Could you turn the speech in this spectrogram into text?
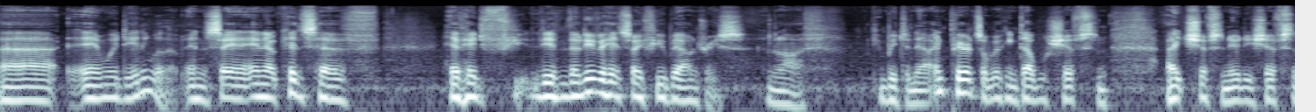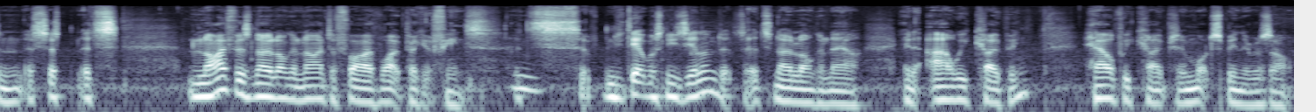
uh, and we're dealing with it. And so, and our kids have have had few, they've, they've never had so few boundaries in life compared to now. And parents are working double shifts and late shifts and early shifts, and it's just it's life is no longer nine to five white picket fence. Mm. It's that was New Zealand. It's, it's no longer now. And are we coping? How have we coped? And what's been the result?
